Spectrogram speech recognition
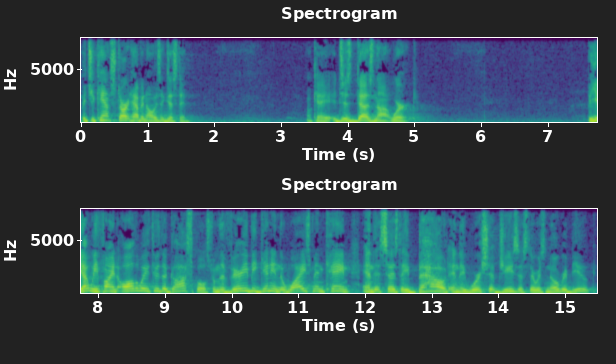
but you can't start having always existed. Okay? It just does not work. But yet we find all the way through the Gospels, from the very beginning, the wise men came and it says they bowed and they worshiped Jesus. There was no rebuke.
